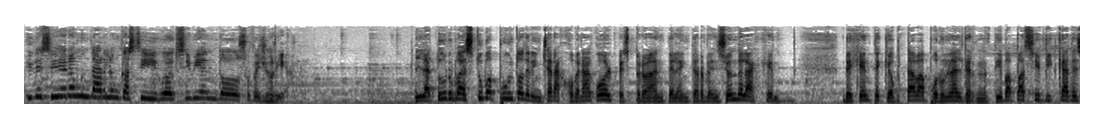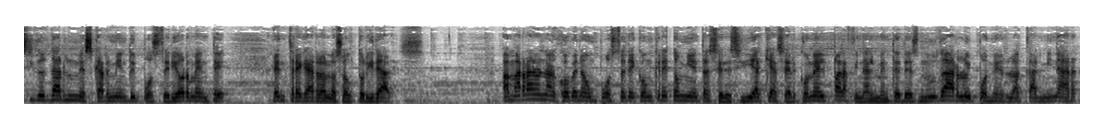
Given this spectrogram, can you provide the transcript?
y decidieron darle un castigo exhibiendo su fechoría. La turba estuvo a punto de linchar a joven a golpes, pero ante la intervención de, la gen de gente que optaba por una alternativa pacífica, decidió darle un escarmiento y posteriormente entregarlo a las autoridades. Amarraron al joven a un poste de concreto mientras se decidía qué hacer con él para finalmente desnudarlo y ponerlo a caminar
